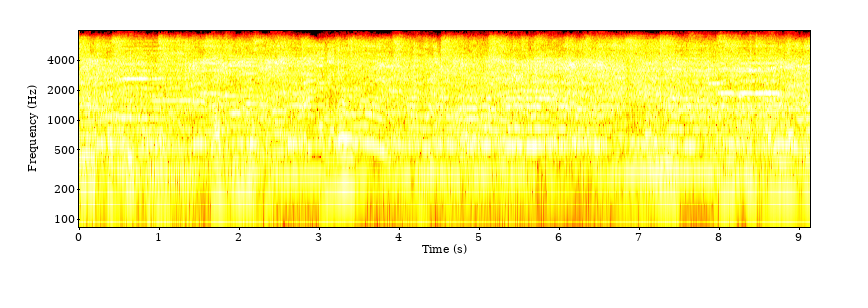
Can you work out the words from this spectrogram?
সকলে আমাদের খুব ভালো লাগবে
